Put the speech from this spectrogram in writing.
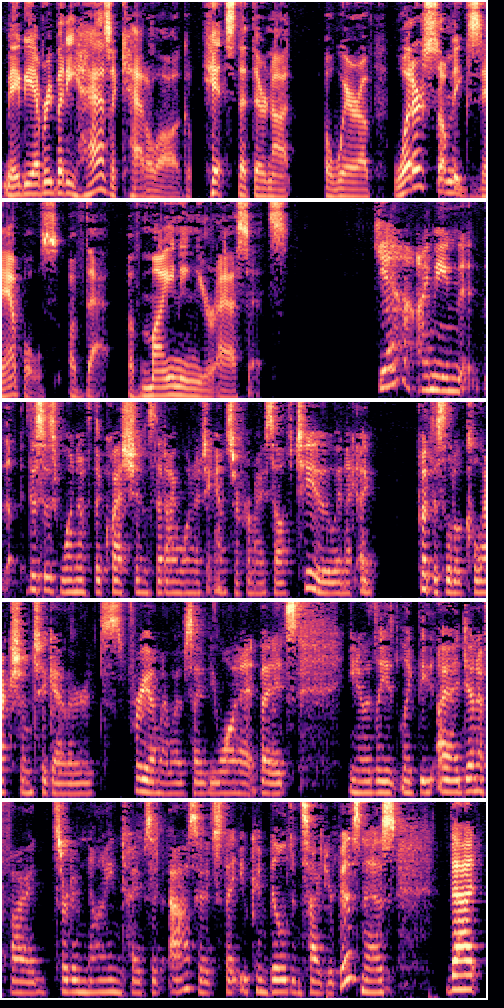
maybe everybody has a catalog of hits that they're not aware of. What are some examples of that, of mining your assets? Yeah, I mean, this is one of the questions that I wanted to answer for myself too. And I, I put this little collection together. It's free on my website if you want it, but it's, you know, like the, I identified sort of nine types of assets that you can build inside your business that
